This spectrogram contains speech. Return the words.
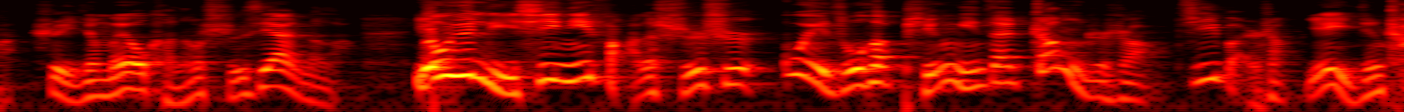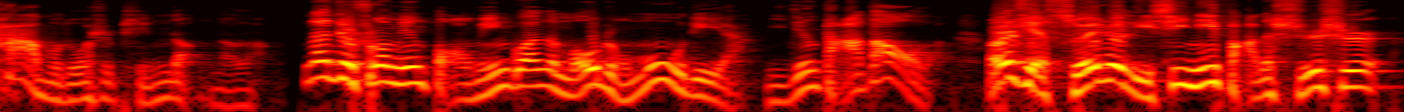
啊是已经没有可能实现的了。由于里希尼法的实施，贵族和平民在政治上基本上也已经差不多是平等的了，那就说明保民官的某种目的啊已经达到了。而且随着里希尼法的实施，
